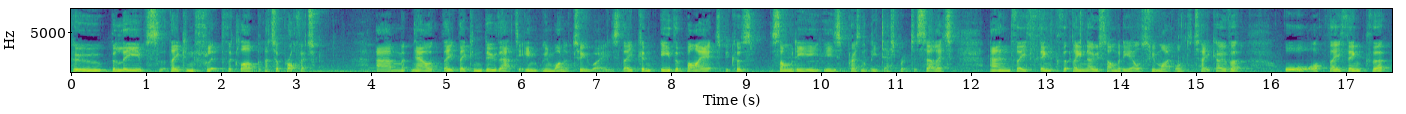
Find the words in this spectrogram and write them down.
who believes that they can flip the club at a profit. Um, now, they, they can do that in, in one of two ways. They can either buy it because somebody is presently desperate to sell it, and they think that they know somebody else who might want to take over or they think that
